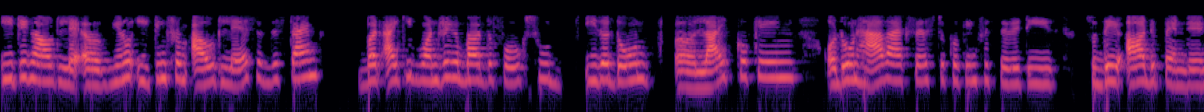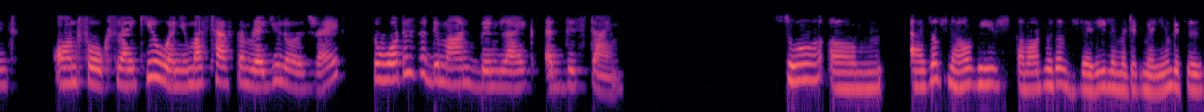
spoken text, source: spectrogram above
eating out, uh, you know, eating from out less at this time. But I keep wondering about the folks who either don't uh, like cooking or don't have access to cooking facilities, so they are dependent on folks like you, and you must have some regulars, right? So what has the demand been like at this time? So um, as of now, we've come out with a very limited menu because,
